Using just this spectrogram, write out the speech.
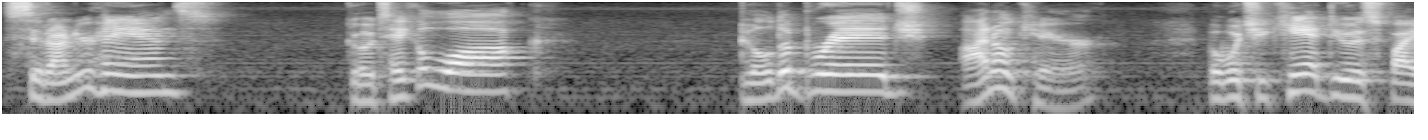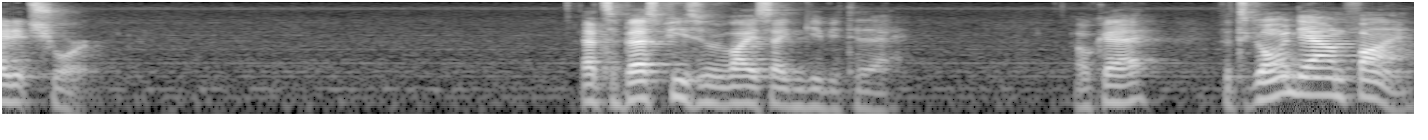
Sit on your hands, go take a walk, build a bridge. I don't care. But what you can't do is fight it short. That's the best piece of advice I can give you today. Okay? If it's going down, fine.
